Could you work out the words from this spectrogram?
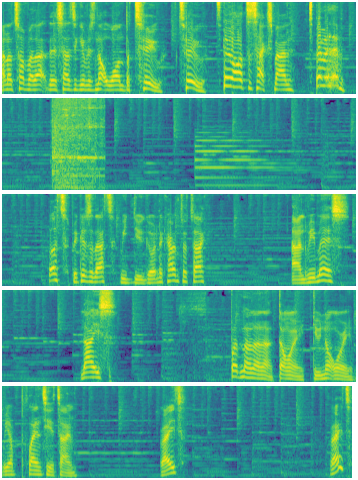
And on top of that, this has to give us not one, but two. Two. Two heart attacks, man. Two of them. But because of that, we do go into counter-attack. And we miss. Nice. But no, no, no. Don't worry. Do not worry. We have plenty of time. Right? Right?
